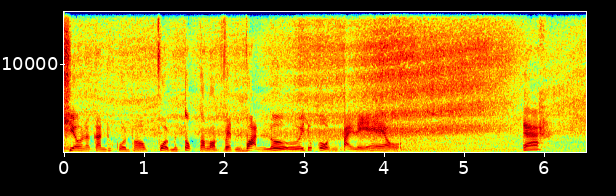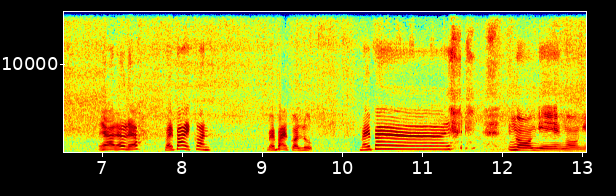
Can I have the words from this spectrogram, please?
เที่ยวแล้วกันทุกคนเพราะฝนมันตกตลอดวันเลย ทุกคนไปแล้วเดี๋ยวเดี๋ยวเร็วๆบายบายก่อนบายบายก่อนลูกบายบายงอแงงอแง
